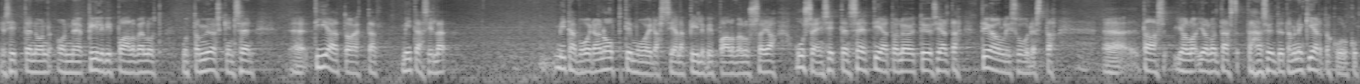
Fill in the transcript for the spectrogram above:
ja sitten on, on ne pilvipalvelut, mutta myöskin sen tieto, että mitä sillä mitä voidaan optimoida siellä pilvipalvelussa ja usein sitten se tieto löytyy sieltä teollisuudesta taas, jolloin, jolloin tästä, tähän syntyy tämmöinen kiertokulku.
